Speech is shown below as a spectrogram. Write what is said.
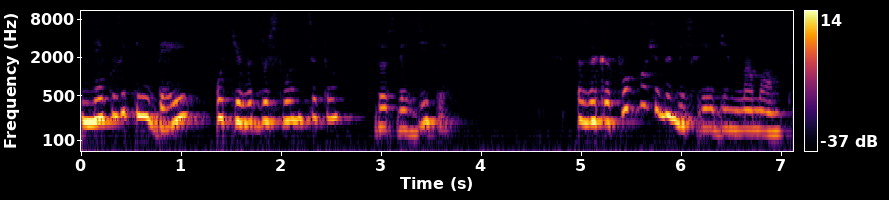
Неговите идеи отиват до слънцето, до звездите. За какво може да мисли един мамонт?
